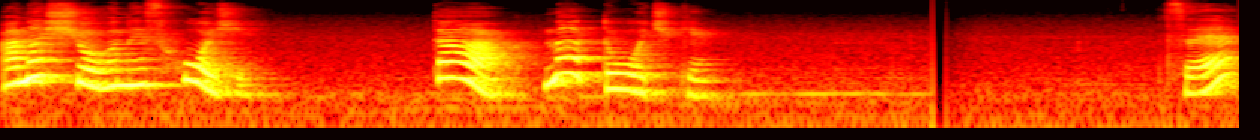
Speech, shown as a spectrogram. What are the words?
А на що вони схожі? Так, на точки. Це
